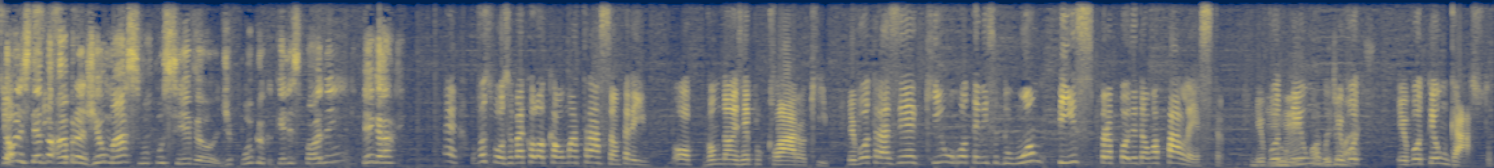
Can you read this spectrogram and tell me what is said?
Então Sim, ó, eles tentam se- abranger o máximo possível de público que eles podem pegar. É, vamos supor, você vai colocar uma atração, peraí, ó, vamos dar um exemplo claro aqui. Eu vou trazer aqui um roteirista do One Piece pra poder dar uma palestra. Eu vou Uhum, ter um, eu vou, eu vou ter um gasto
